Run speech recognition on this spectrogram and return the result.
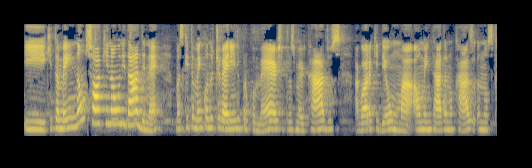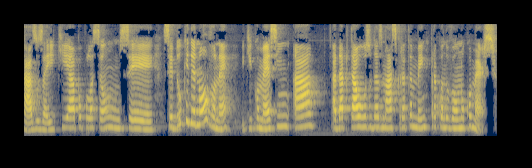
e que também não só aqui na unidade, né, mas que também quando estiverem indo para o comércio, para os mercados, agora que deu uma aumentada no caso, nos casos aí, que a população se, se eduque de novo, né? E que comecem a adaptar o uso das máscaras também para quando vão no comércio.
